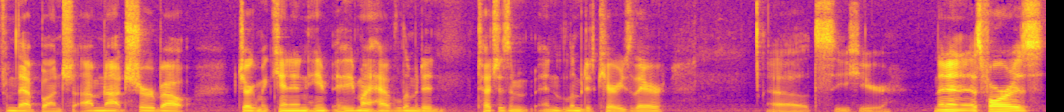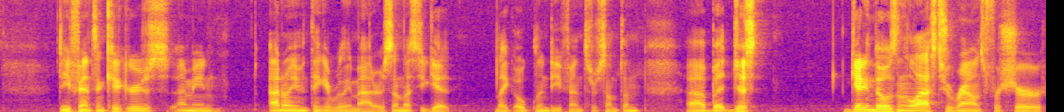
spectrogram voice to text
from that bunch. I'm not sure about Jerick McKinnon. He he might have limited touches and, and limited carries there. Uh, let's see here. And then as far as defense and kickers, I mean, I don't even think it really matters unless you get like Oakland defense or something. Uh, but just getting those in the last two rounds for sure.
